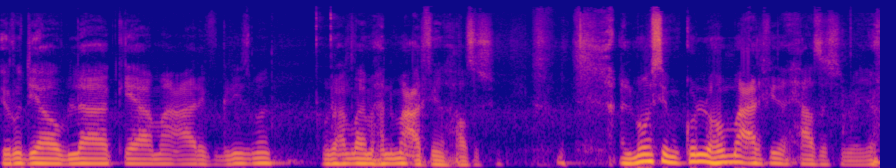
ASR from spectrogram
بيرد يا أوبلاك يا ما عارف جريزمان يقول والله ما إحنا ما عارفين الحاصل شنو الموسم كله هم ما عارفين الحاصل جماعة.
